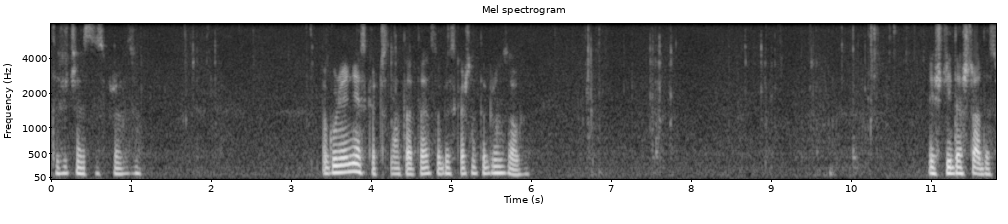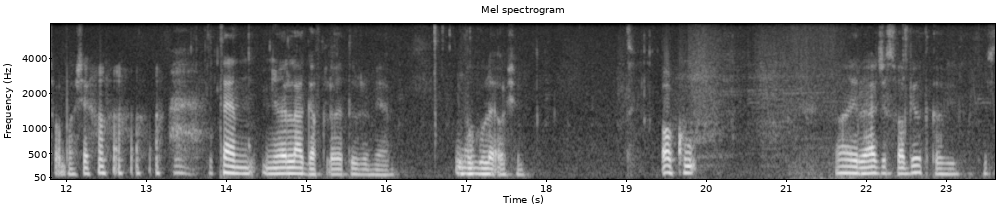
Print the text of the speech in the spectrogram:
To się często sprawdza. Ogólnie nie skacz na TT, sobie skacz na te brązowe. Jeśli dasz radę słabo się. Ten nie, laga w klawiaturze miałem. W No. ogóle 8. O ku... Oj, radzie słabiutko widzisz.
